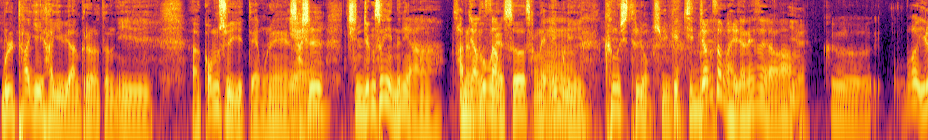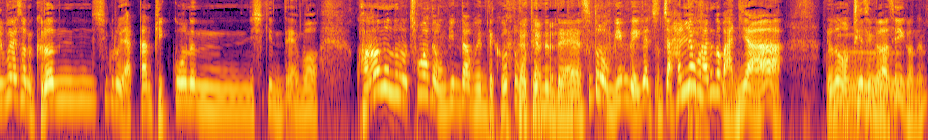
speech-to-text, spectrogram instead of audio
물타기 하기 위한 그런 어떤 이 어, 꼼수이기 때문에 예. 사실 진정성이 있느냐 하는 진정성? 부분에서 상당히 어. 의문이 어. 큰 것이 틀림없습니다. 그 진정성 네. 관련해서요. 예. 그뭐 일부에서는 그런 식으로 약간 비꼬는 식인데 뭐 광화문으로 청와대 옮긴다고 했는데 그것도 못했는데 수도 옮기는 거 이게 진짜 하려고 하는 거 맞냐? 이건 그 어떻게 생각하세요, 이거는?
